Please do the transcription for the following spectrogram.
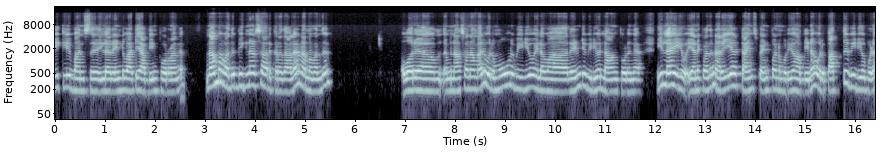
வீக்லி ஒன்ஸ் இல்ல ரெண்டு வாட்டி அப்படின்னு போடுறாங்க. நம்ம வந்து பிகினர்ஸாக இருக்கிறதால நம்ம வந்து ஒரு நான் சொன்ன மாதிரி ஒரு மூணு வீடியோ இல்லை வா- ரெண்டு வீடியோ லாங் போடுங்க. இல்லை எனக்கு வந்து நிறைய டைம் ஸ்பெண்ட் பண்ண முடியும் அப்படின்னா ஒரு பத்து வீடியோ கூட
